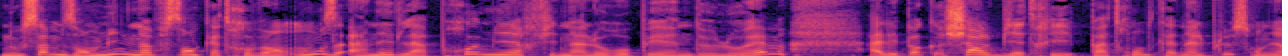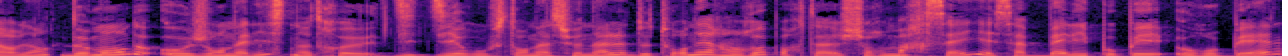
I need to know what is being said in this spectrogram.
Nous sommes en 1991, année de la première finale européenne de l'OM. À l'époque, Charles Bietri, patron de Canal+, on y revient, demande au journaliste, notre Didier Roustan national, de tourner un reportage sur Marseille et sa belle épopée européenne.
